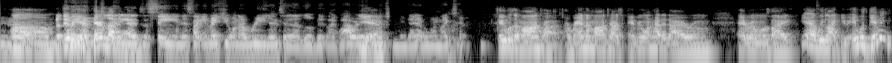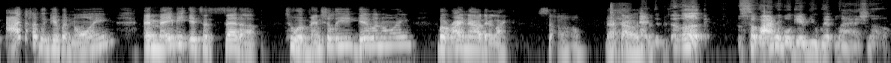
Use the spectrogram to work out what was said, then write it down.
Mm-hmm. Um, but, but yeah, they're loving it as a scene. It's like it makes you want to read into it a little bit. Like, why were they yeah. mentioning that everyone likes him? It was a montage, a random montage. Everyone had a diary room everyone was like, "Yeah, we like you." It was giving. I thought it would give annoying, and maybe it's a setup to eventually give annoying. But right now they're like, so that's how it's. And look, Survivor will give you whiplash though,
